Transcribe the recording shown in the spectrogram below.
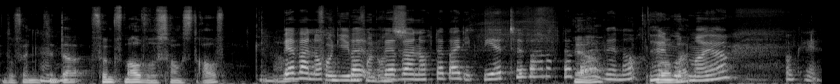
Insofern sind da fünf Maulwurf-Songs drauf. Genau. Wer war noch, von jedem wer, von uns. wer war noch dabei? Die Birte war noch dabei. Ja. Wer noch? Helmut? Meyer. Okay.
